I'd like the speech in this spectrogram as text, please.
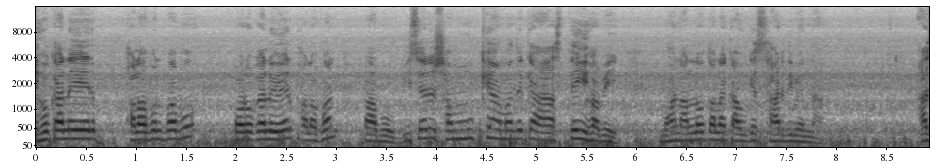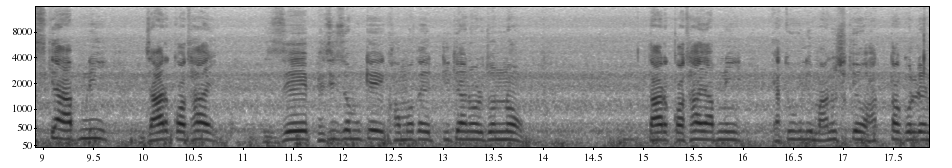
এহকালে এর ফলাফল পাবো, পরকালেও এর ফলাফল পাবো। বিচারের সম্মুখে আমাদেরকে আসতেই হবে। মহান আল্লাহ তালা কাউকে ছাড় দিবেন না। আজকে আপনি যার কথায় যে ফেসিজমকে ক্ষমতায় টিকানোর জন্য তার কথায় আপনি এতগুলি মানুষকে হত্যা করলেন,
